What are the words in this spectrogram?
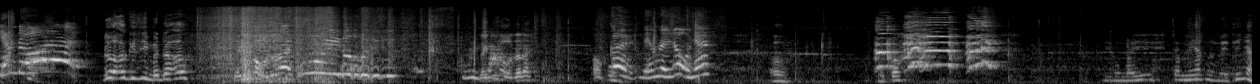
em đỡ đây. Đỡ cái gì mà đỡ? Lấy cái đổ ra đây. Ui ui Lấy cái đổ ra đây. Ok để em lấy rồi nhé. Ờ. Được quá. Đi có mấy trăm mét mà mệt thế nhỉ.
